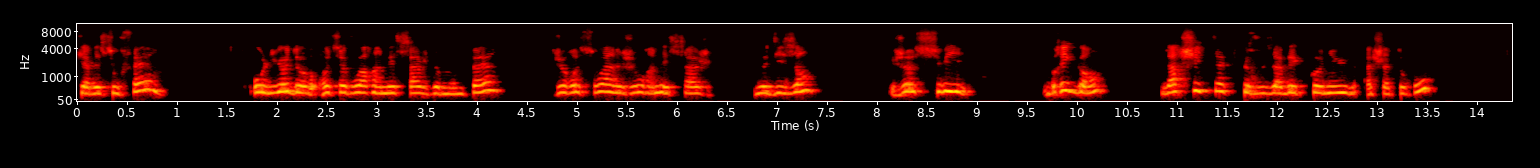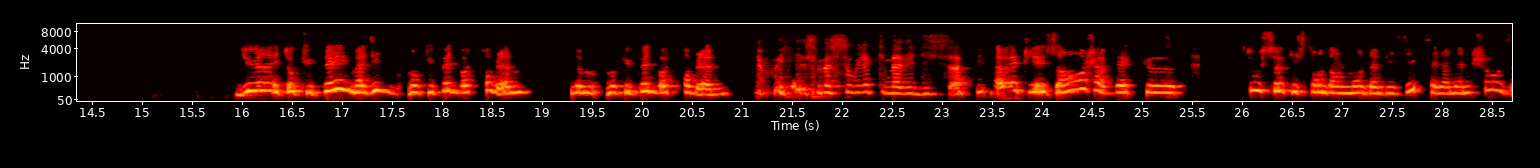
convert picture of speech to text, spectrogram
qui avait souffert, au lieu de recevoir un message de mon père, je reçois un jour un message me disant Je suis brigand, l'architecte que vous avez connu à Châteauroux. Dieu est occupé, il m'a dit de m'occuper de votre problème de m'occuper de votre problème. Oui, je me souviens que tu m'avais dit ça. Avec les anges, avec euh, tous ceux qui sont dans le monde invisible, c'est la même chose.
